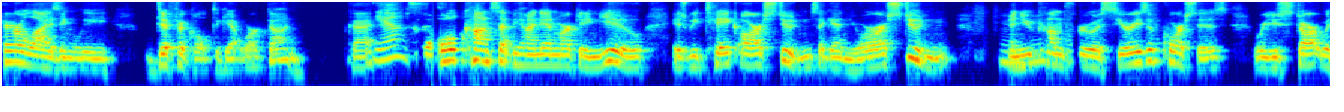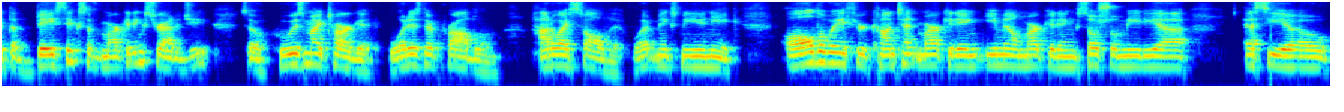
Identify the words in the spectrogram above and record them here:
paralyzingly difficult to get work done. Okay. Yes. The whole concept behind and marketing you is we take our students, again, you're our student, mm-hmm. and you mm-hmm. come through a series of courses where you start with the basics of marketing strategy. So, who is my target? What is their problem? How do I solve it? What makes me unique? All the way through content marketing, email marketing, social media, SEO,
